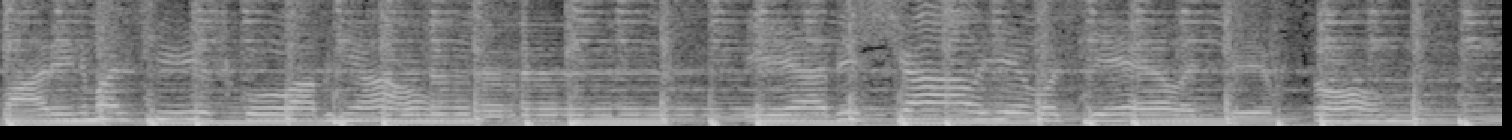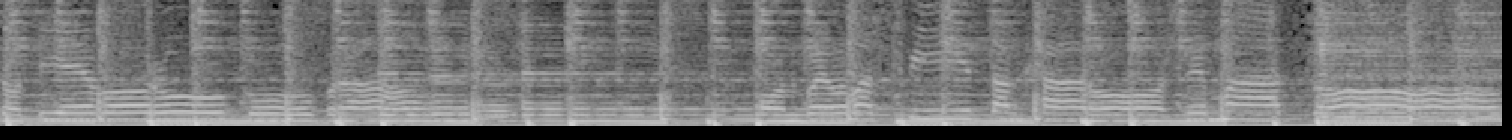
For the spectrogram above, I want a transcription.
Парень мальчишку обнял И обещал его сделать певцом его руку убрал Он был воспитан хорошим отцом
